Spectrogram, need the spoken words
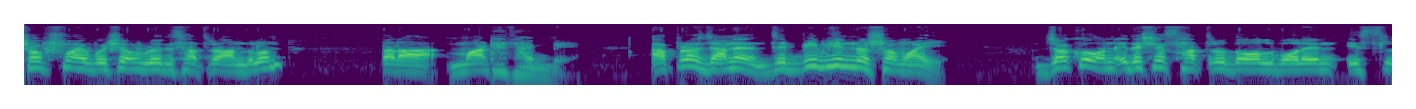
সবসময় বৈষম্যবিরোধী ছাত্র আন্দোলন তারা মাঠে থাকবে। আপনারা জানেন যে বিভিন্ন সময় যখন এদেশের ছাত্র দল বলেন, ইসল,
